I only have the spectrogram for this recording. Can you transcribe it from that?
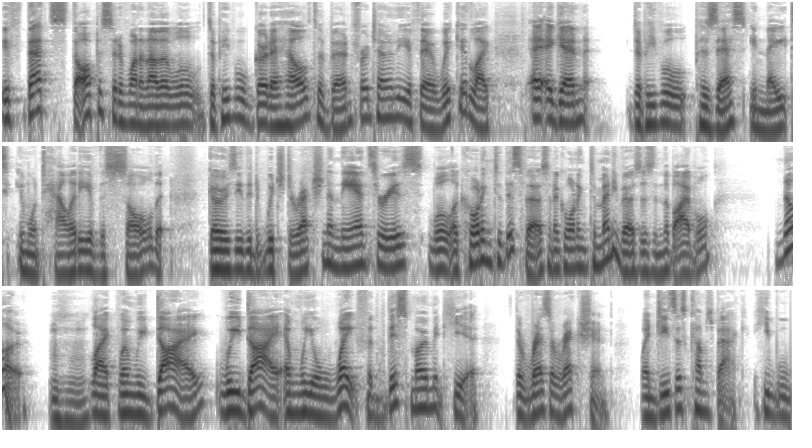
if that's the opposite of one another, well, do people go to hell to burn for eternity if they're wicked? Like, a- again, do people possess innate immortality of the soul that goes either which direction? And the answer is, well, according to this verse and according to many verses in the Bible, no. Mm-hmm. Like when we die, we die and we await for this moment here, the resurrection. When Jesus comes back, he will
